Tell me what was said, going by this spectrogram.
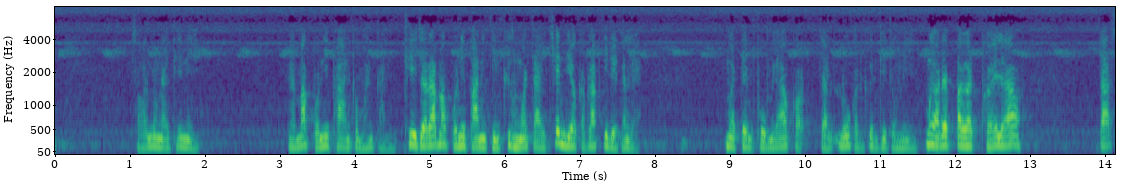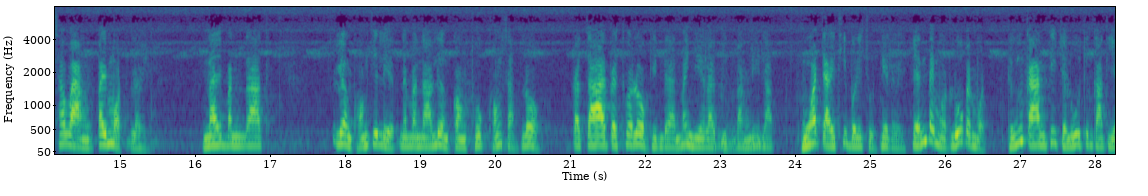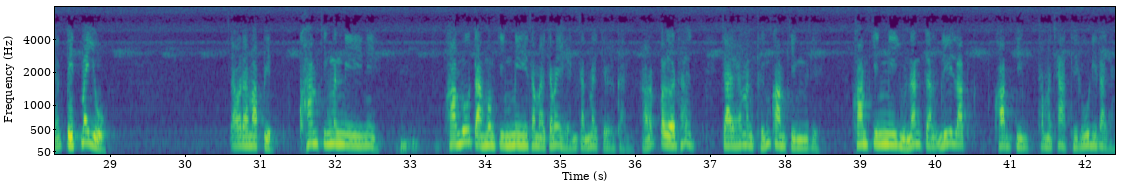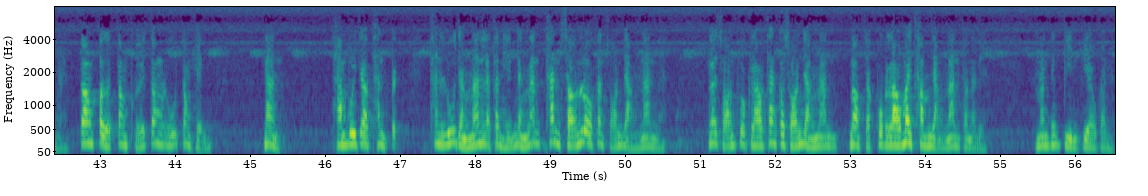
สอนลงในที่นี่แล้วมรรคผลนิพพานก็เหมือนกัน ที่จะรับมรรคผลนิพพานจริงๆคือหัวใจ เช่นเดียวกับรับกิเลสนั่นแหละ เมื่อเต็มภูมิแล้วก็จะรู้กันขึ้นที่ตรงนี้ เมื่อได้เปิดเผยแล้ว จะสว่างไปหมดเลย ในบรรดาเรื่องของกิเลสในบรรดาเรื่องกองทุกข์ของสัตว์โลก กระจายไปทั่วโลกดินแดนไม่มีอะไรปิดบังลี้ลับ หัวใจที่บริสุทธิ์นี่เลย เห็นไปหมดรู้ไปหมด ถึงการที่จะรู้ถึงการที่เห็นปิดไม่อยู่จะเอาอะไรมาปิด ความจริงมันมีนี่ ความรู้ตามความจริงมีทำไมจะไม่เห็นกันไม่เจอกันเอาเปิดให้ใจให้มันถึงความจริงสิความจริงมีอยู่นั่นจะลี้ลับความจริงธรรมชาติที่รู้นี่ได้ยังไง ต้องเปิดต้องเผยต้องรู้ต้องเห็น นั่นทำพระเจ้าท่านท่านรู้อย่างนั้นแหละท่านเห็นอย่างนั้น ท่านสอนโลกท่านสอนอย่างนั้นเนี่ย แล้วสอนพวกเราท่านก็สอนอย่างนั้น นอกจากพวกเราไม่ทำอย่างนั้นเท่านั้นเองมันถึงปีนเกลียวกัน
